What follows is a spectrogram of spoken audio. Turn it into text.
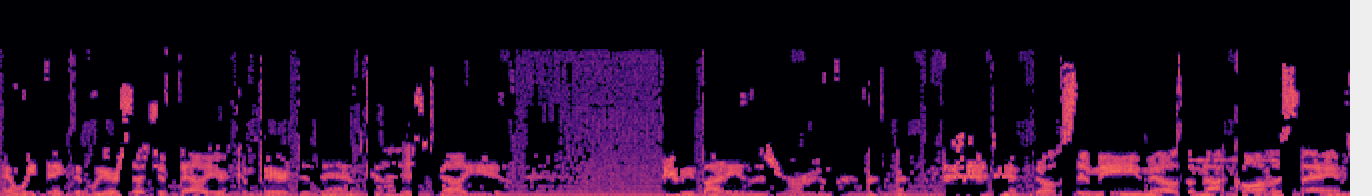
And we think that we are such a failure compared to them. Can I just tell you, everybody in this room, don't send me emails, I'm not calling us names,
